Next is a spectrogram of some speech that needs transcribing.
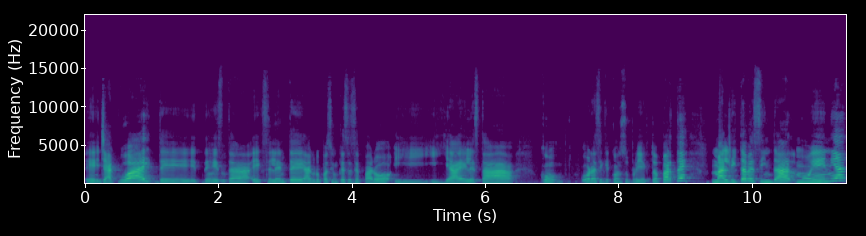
Eh, Jack White, de, de ah, esta excelente agrupación que se separó y, ya él está con, ahora sí que con su proyecto aparte. Maldita Vecindad, Moenia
